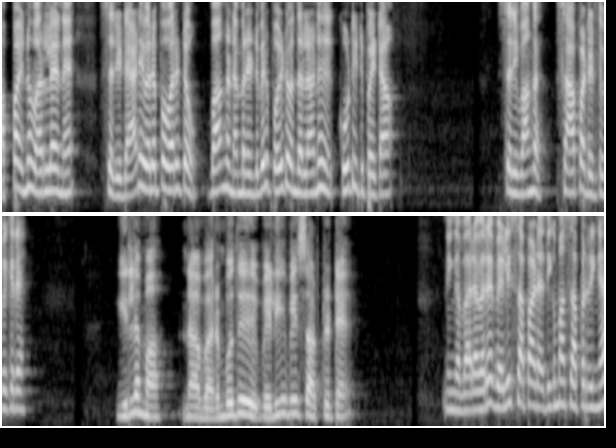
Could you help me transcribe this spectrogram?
அப்பா இன்னும் வரலன்னு. சரி டாடி வரப்ப வரட்டும். வாங்க நம்ம ரெண்டு பேரும் போயிட்டு வந்துடலான்னு கூட்டிட்டு போயிட்டான். சரி வாங்க சாப்பாடு எடுத்து வைக்கிறேன். இல்லம்மா நான் வரும்போது வெளியே போய் சாப்பிட்டுட்டேன். நீங்க வர வர வெளி சாப்பாடு அதிகமா சாப்பிடுறீங்க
